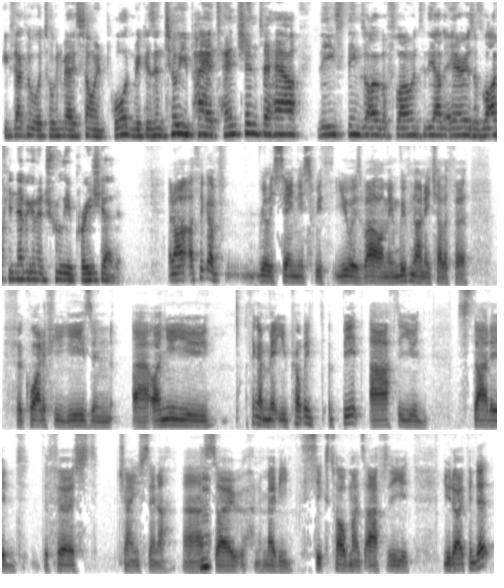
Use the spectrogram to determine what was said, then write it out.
exactly what we're talking about is so important because until you pay attention to how these things overflow into the other areas of life, you're never going to truly appreciate it. And I, I think I've really seen this with you as well. I mean, we've known each other for, for quite a few years, and uh, I knew you I think I met you probably a bit after you'd started the first change center. Uh, mm. So know, maybe six, 12 months after you, would opened it.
